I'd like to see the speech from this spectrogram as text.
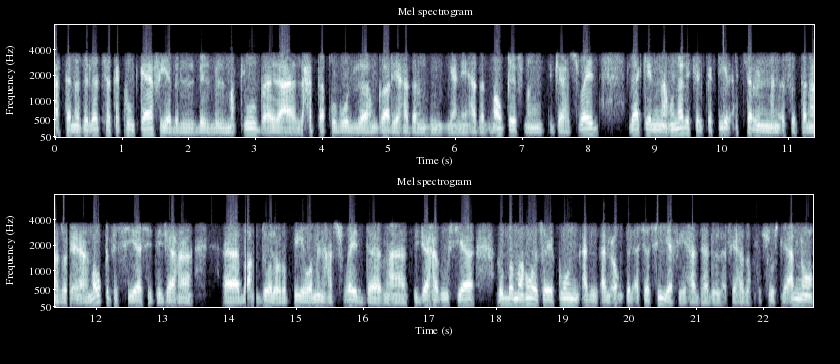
التنازلات ستكون كافية بالمطلوب حتى قبول هنغاريا هذا يعني هذا الموقف من تجاه السويد لكن هنالك الكثير أكثر من من قصة تنازل. يعني الموقف السياسي تجاه آه، بعض الدول الأوروبية ومنها السويد آه، تجاه روسيا ربما هو سيكون العقدة الأساسية في هذا في هذا الخصوص. لأنه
